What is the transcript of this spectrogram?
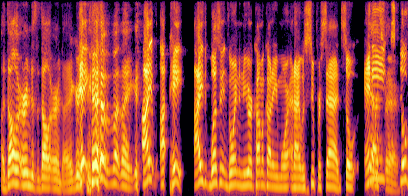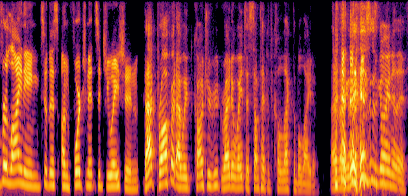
a dollar earned is a dollar earned. I agree, Hey, but like I, I hey, I wasn't going to New York Comic Con anymore, and I was super sad. So any fair. silver lining to this unfortunate situation that profit, I would contribute right away to some type of collectible item. I'm like, this is going to this.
